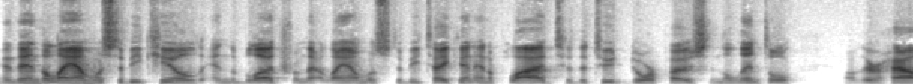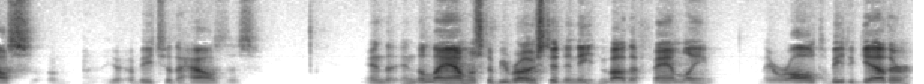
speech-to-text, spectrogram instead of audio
And then the lamb was to be killed, and the blood from that lamb was to be taken and applied to the two doorposts and the lintel of their house, of, each of the houses. And the, and the lamb was to be roasted and eaten by the family. They were all to be together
